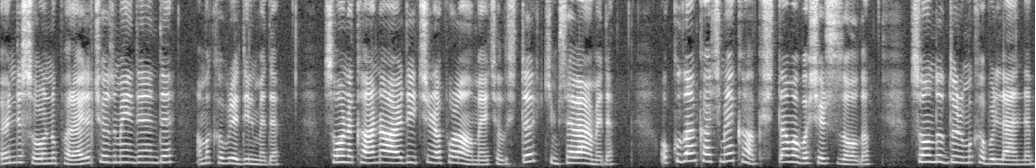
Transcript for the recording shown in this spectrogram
Önce sorunu parayla çözmeyi denedi ama kabul edilmedi. Sonra karnı ağrıdığı için rapor almaya çalıştı. Kimse vermedi. Okuldan kaçmaya kalkıştı ama başarısız oldu. Sonunda durumu kabullendi.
